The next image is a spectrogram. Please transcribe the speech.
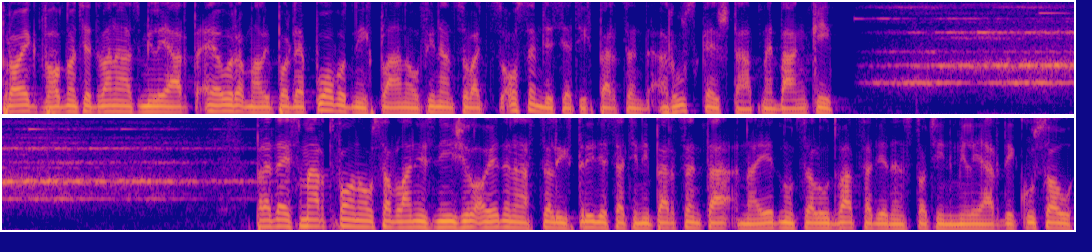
Projekt v hodnote 12 miliard eur mali podľa pôvodných plánov financovať z 80% ruské štátne banky. Predaj smartfónov sa v Lani znížil o 11,3% na 1,21 miliardy kusov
